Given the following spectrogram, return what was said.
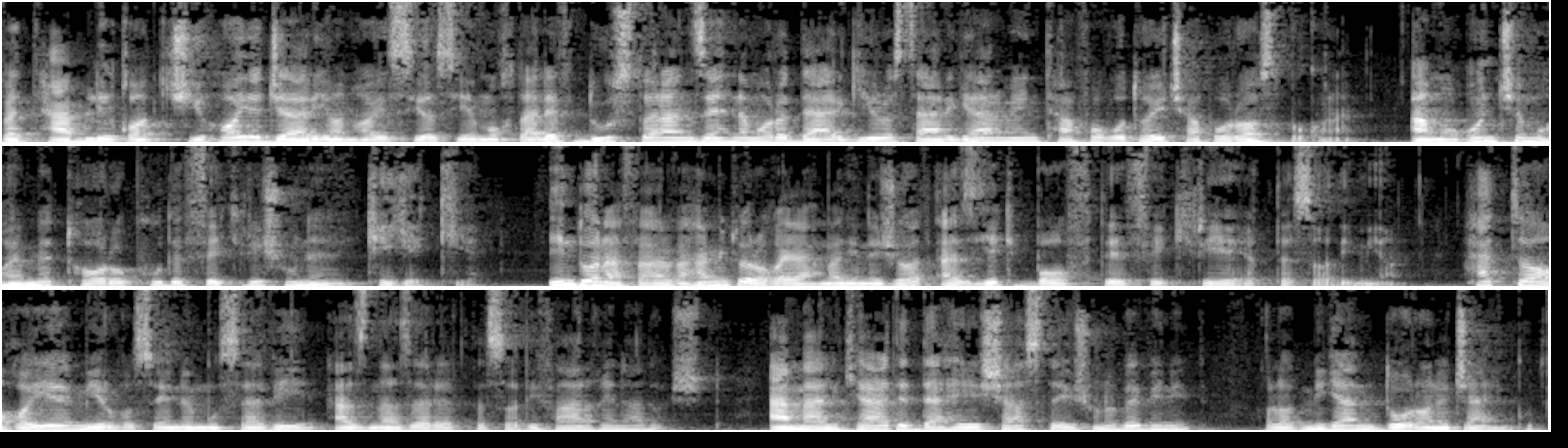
و تبلیغاتچی های جریان های سیاسی مختلف دوست دارن ذهن ما رو درگیر و سرگرم این تفاوت های چپ و راست بکنن. اما اون چه مهمه تار و پود فکریشونه که یکیه. این دو نفر و همینطور آقای احمدی نژاد از یک بافت فکری اقتصادی میان. حتی آقای میرحسین موسوی از نظر اقتصادی فرقی نداشت. عملکرد دهه 60 ایشون ببینید. حالا میگن دوران جنگ بود.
